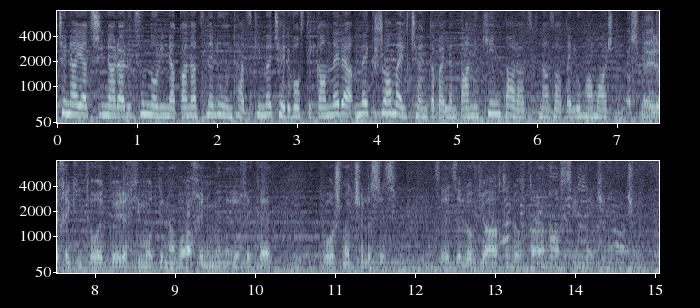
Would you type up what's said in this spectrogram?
Չնայած շինարարությունն օրինականացնելու ընթացքի մեջ էր ոստիկանները 1 ժամ էլ չեն տվել ընտանիքին տարածքն ազատելու համար։ Ասում է երեխեքին թողեք երեխի մոտ գնան, վախենում են երեխեքը, ոչ մեկ չլսեց։ Ծեծելով, ջահարտելով տարան հասցին մեքենա միջև։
